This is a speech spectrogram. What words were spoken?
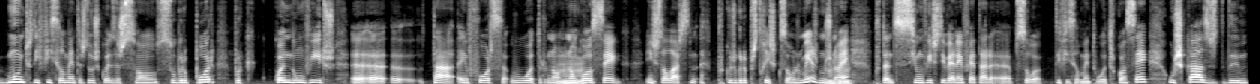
muito dificilmente as duas coisas se vão sobrepor, porque quando um vírus está uh, uh, uh, em força, o outro não, uhum. não consegue instalar-se, porque os grupos de risco são os mesmos, uhum. não é? Uhum. Portanto, se um vírus estiver a infectar a pessoa, dificilmente o outro consegue. Os casos de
